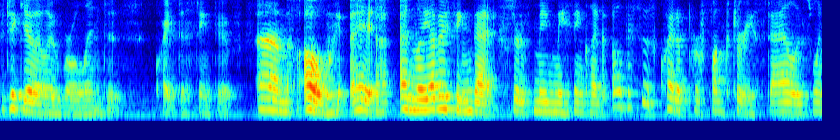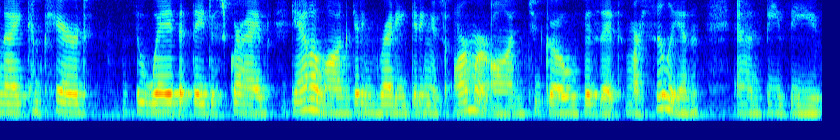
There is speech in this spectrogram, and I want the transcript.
Particularly Roland is quite distinctive. Um, oh, and the other thing that sort of made me think like, oh, this is quite a perfunctory style is when I compared the way that they describe Ganelon getting ready, getting his armor on to go visit Marsilion and be the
